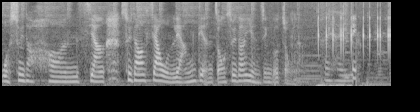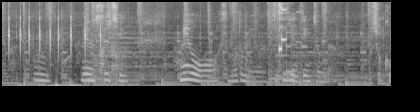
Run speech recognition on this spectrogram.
我睡到很香，睡到下午两点钟，睡到眼睛都肿了。嘿嘿，嗯，没有事情，没有哦，什么都没有，只是眼睛肿了。胸口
